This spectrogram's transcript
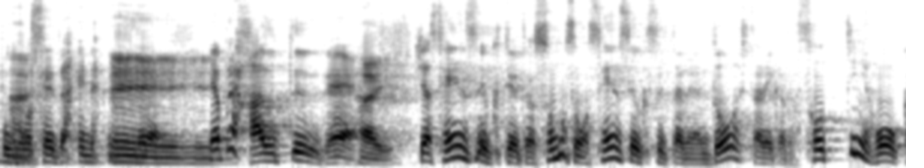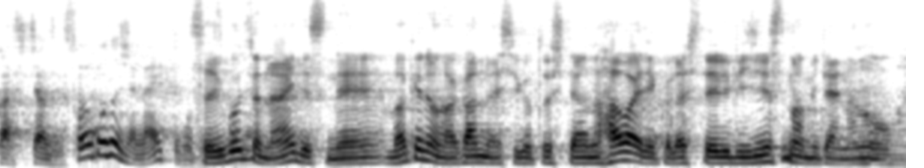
僕も世代なんで、ええ。やっぱり「ハウトゥーで、はい。じゃあセンスよくっていうとそもそもセンスよくするためにはどうしたらいいかとかそっちにフォーカスしちゃうんですけどそういうことじゃないってことですか、ね、そういうことじゃないですね。わけのわかんない仕事してあのハワイで暮らしているビジネスマンみたいなの、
